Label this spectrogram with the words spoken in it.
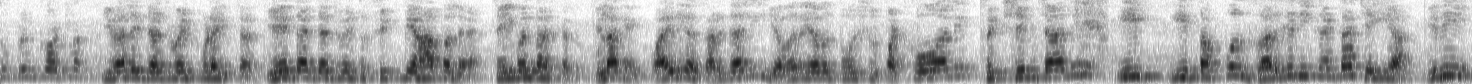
సుప్రీం కోర్టులో ఇవాళ జడ్జిమెంట్ కూడా ఇచ్చారు. ఏంటా జడ్జిమెంట్ సిట్ని ఆపలే చేయమన్నారు కదా. ఇలాగ ఎంక్వైరీగా జరగాలి ఎవరెవరు దోషులు పట్టుకోవాలి శిక్షించాలి ఈ ఈ తప్పులు జరగనీకంటా చెయ్యాలి. ఇది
